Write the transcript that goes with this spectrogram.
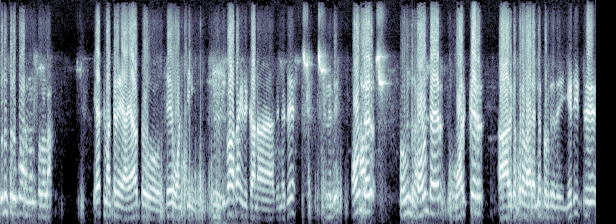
சுறுசுறுப்பா இருந்தோம்னு சொல்லலாம். எஸ் மக்களே I have to say one thing Siva தான் இதுக்கான அது என்னது? என்னது? ஃபவுண்டர் பவுண்டரா ஃபவுண்டர் ஒர்க்கர் அதுக்கப்புறம் வேற என்ன சொல்றது? எடிட்டர்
